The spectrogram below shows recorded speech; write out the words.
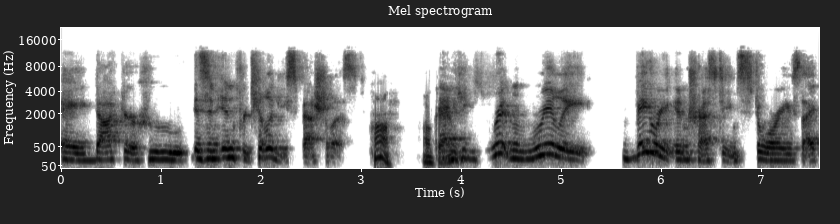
a doctor who is an infertility specialist. Huh. Okay. And he's written really very interesting stories like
